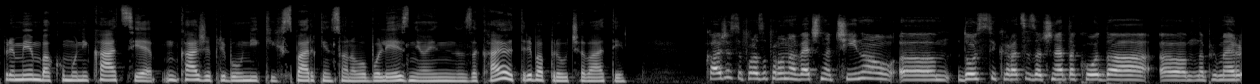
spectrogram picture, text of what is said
sprememba komunikacije kaže pri bolnikih s Parkinsonovo boleznijo in zakaj jo je treba preučevati? Kaže se pravzaprav na več načinov. Um, dosti krat se začne tako, da um, naprimer.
